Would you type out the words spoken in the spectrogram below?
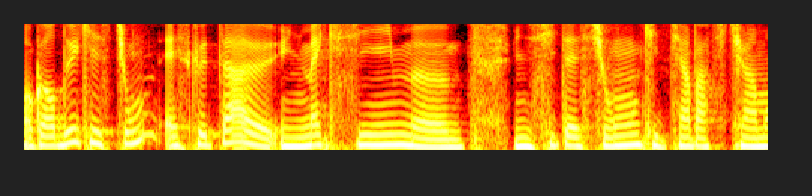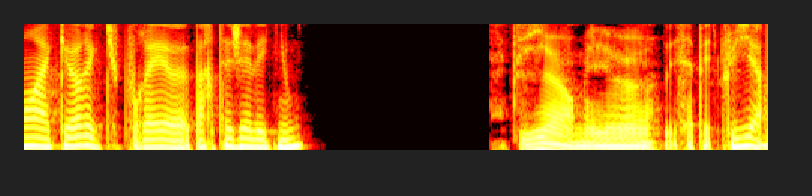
Encore deux questions. Est-ce que tu as une maxime, euh, une citation qui te tient particulièrement à cœur et que tu pourrais euh, partager avec nous? Plusieurs, mais euh, Ça peut être plusieurs.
